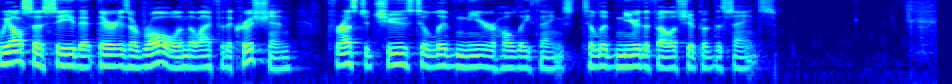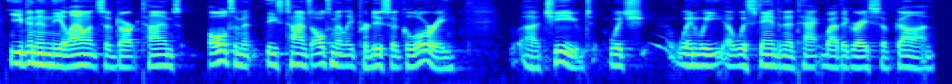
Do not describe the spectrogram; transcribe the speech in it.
we also see that there is a role in the life of the Christian for us to choose to live near holy things, to live near the fellowship of the saints. Even in the allowance of dark times, ultimate these times ultimately produce a glory uh, achieved, which when we uh, withstand an attack by the grace of God.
